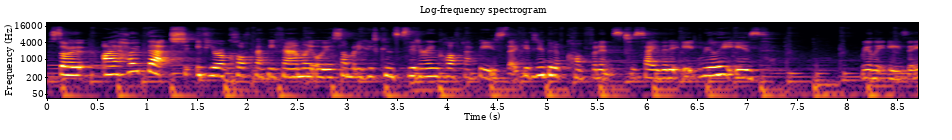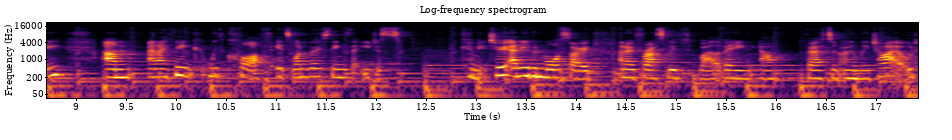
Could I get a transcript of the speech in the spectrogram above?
So I hope that if you're a cloth nappy family or you're somebody who's considering cloth nappies, that gives you a bit of confidence to say that it really is really easy. Um, and I think with cloth, it's one of those things that you just commit to, and even more so, I know for us with Violet being our first and only child,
